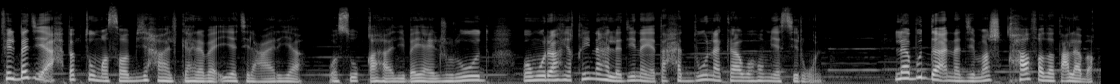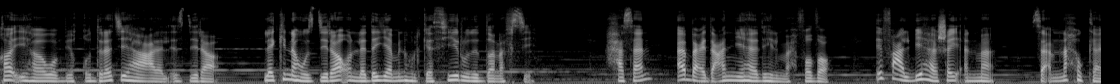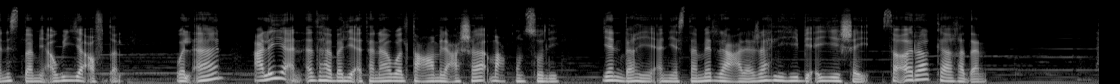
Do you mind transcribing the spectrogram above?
في البدء أحببت مصابيحها الكهربائية العارية وسوقها لبيع الجلود ومراهقينها الذين يتحدونك وهم يسيرون. لا بد أن دمشق حافظت على بقائها وبقدرتها على الازدراء لكنه ازدراء لدي منه الكثير ضد نفسي. حسن أبعد عني هذه المحفظة. افعل بها شيئا ما سأمنحك نسبة مئوية أفضل. والآن علي أن أذهب لأتناول طعام العشاء مع قنصلي. ينبغي أن يستمر على جهله بأي شيء سأراك غدا.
